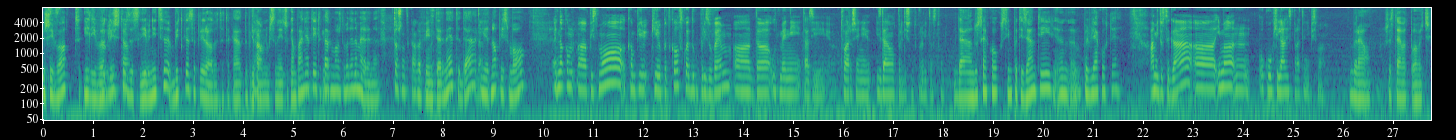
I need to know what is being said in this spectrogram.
Живот или въглища, за сливница, битка за природата. Така да припомним да. се на кампанията и така да. може да бъде намерена. Точно така. В интернет, да, да. и едно писмо едно към, а, писмо към Кирил Петков, с което да го призовем а, да отмени тази, това решение, издадено от предишното правителство. Да, до сега колко симпатизанти а, привлякохте? Ами до сега а, има около хиляда изпратени писма. Браво, ще стават повече.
